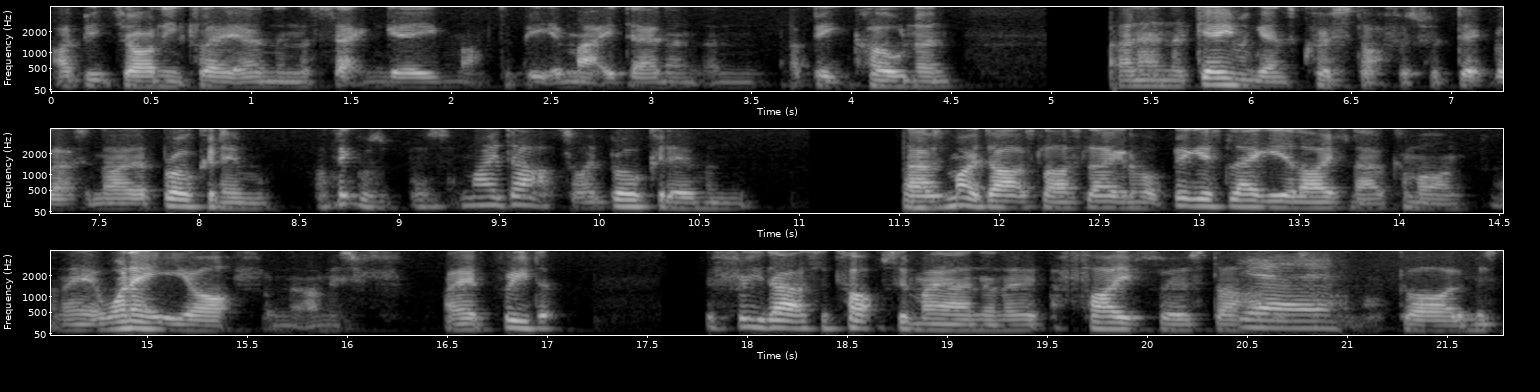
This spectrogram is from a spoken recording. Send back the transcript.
I beat Johnny Clayton in the second game after beating Matty Den, and, and I beat Conan. And then the game against Krzysztof was ridiculous, and I had broken him. I think it was, it was my darts, so I broken him, and that was my darts last leg, and I thought, biggest leg of your life now, come on. And I hit 180 off, and I missed. I had three, three darts of tops in my hand, and a five first dart. Yeah. Oh my god, I missed.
